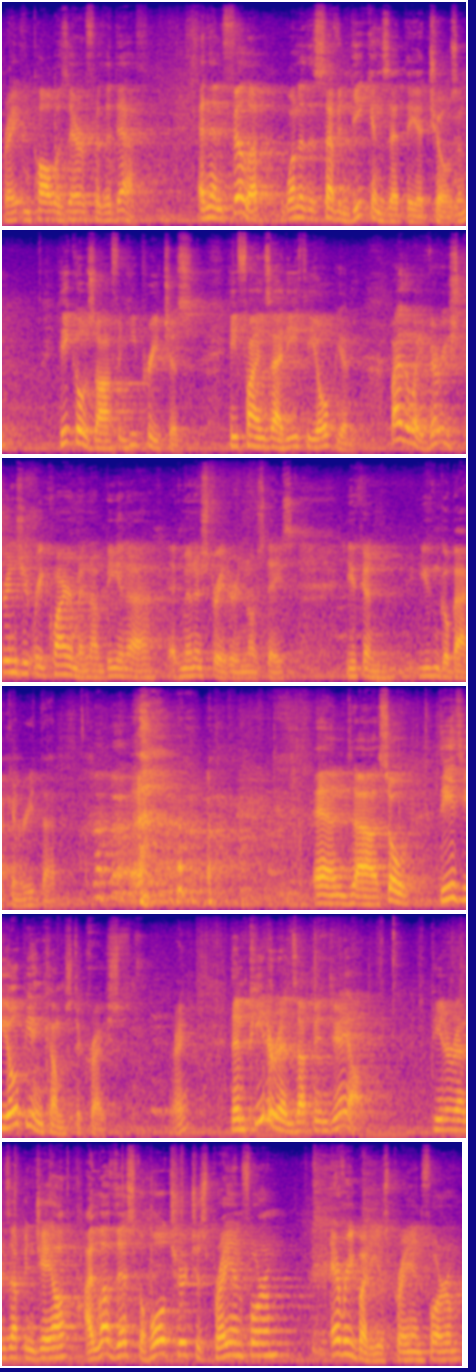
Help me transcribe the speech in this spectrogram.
right? And Paul was there for the death. And then Philip, one of the seven deacons that they had chosen, he goes off and he preaches. He finds that Ethiopian. By the way, very stringent requirement on being an administrator in those days. You can, you can go back and read that. and uh, so the Ethiopian comes to Christ, right? Then Peter ends up in jail. Peter ends up in jail. I love this. The whole church is praying for him. Everybody is praying for him.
